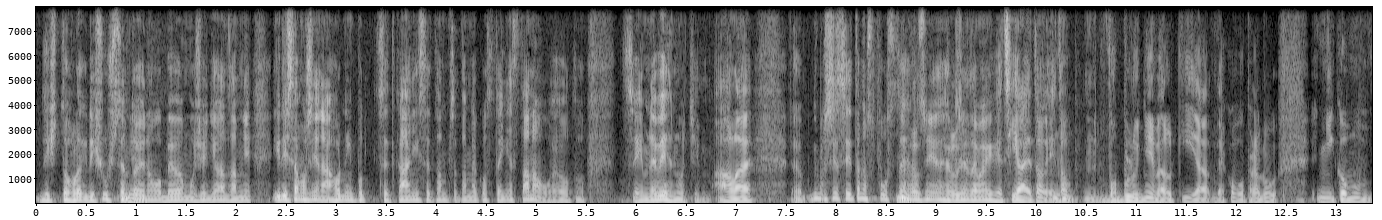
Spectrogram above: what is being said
když tohle, když už jsem to jednou objevil, může dělat za mě, i když samozřejmě náhodný setkání se tam, se tam jako stejně stanou, jo, to se jim nevyhnutím, ale eh, prostě si tam spousta hmm. hrozně, hrozně zajímavých věcí a je to, je to hmm. obludně velký a jako opravdu nikomu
